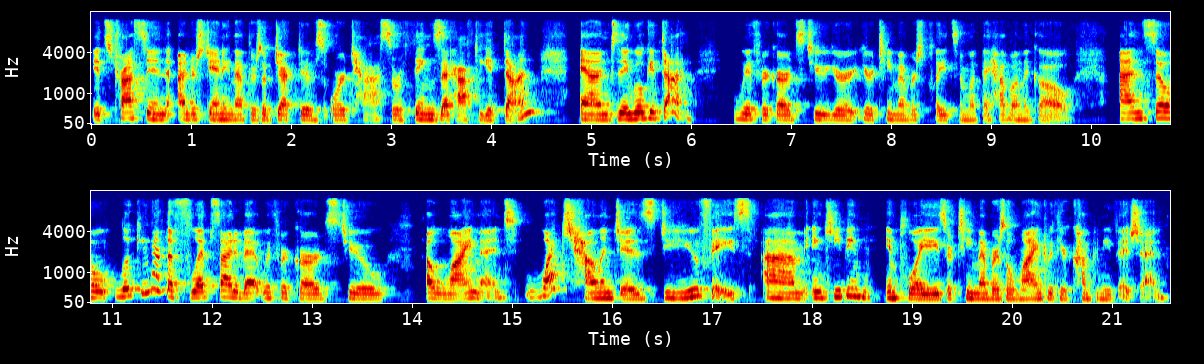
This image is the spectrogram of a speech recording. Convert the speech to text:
It's trust in understanding that there's objectives or tasks or things that have to get done, and they will get done with regards to your your team members' plates and what they have on the go. And so, looking at the flip side of it with regards to alignment, what challenges do you face um, in keeping employees or team members aligned with your company vision?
